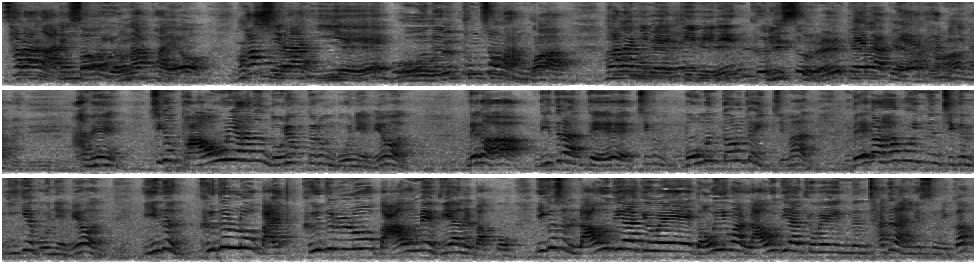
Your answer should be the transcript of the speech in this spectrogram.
사랑 안에서 연합하여 확실한 이해의 모든 풍성함과 하나님의 비밀인 그리스도를 깨닫게 합니다. 아멘. 지금 바울이 하는 노력들은 뭐냐면 내가 니들한테 지금 몸은 떨어져 있지만 내가 하고 있는 지금 이게 뭐냐면 이는 그들로 말 그들로 마음의 위안을 받고 이것은 라우디아 교회에 너희와 라우디아 교회에 있는 자들 아니겠습니까?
